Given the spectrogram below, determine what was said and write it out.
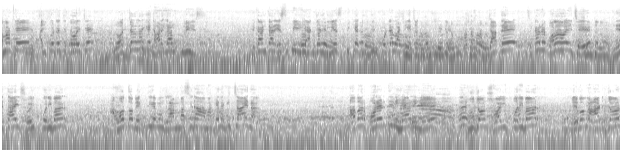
আমাকে হাইকোর্টে যেতে হয়েছে লজ্জা লাগে ঝাড়গ্রাম পুলিশ। এখানকার এসপি একজন ডিএসপি কে দুদিন কোর্টে পাঠিয়েছেন যাতে সেখানে বলা হয়েছে, নেতাই শহীদ পরিবার, আহত ব্যক্তি এবং গ্রামবাসীরা আমাকে নাকি চায় না। আবার পরের দিন হিয়ারিং এ দুজন শহীদ পরিবার এবং আটজন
